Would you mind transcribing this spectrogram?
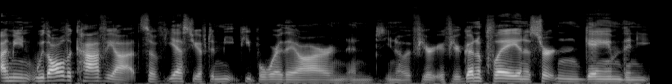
i mean with all the caveats of yes you have to meet people where they are and, and you know if you're if you're going to play in a certain game then you,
